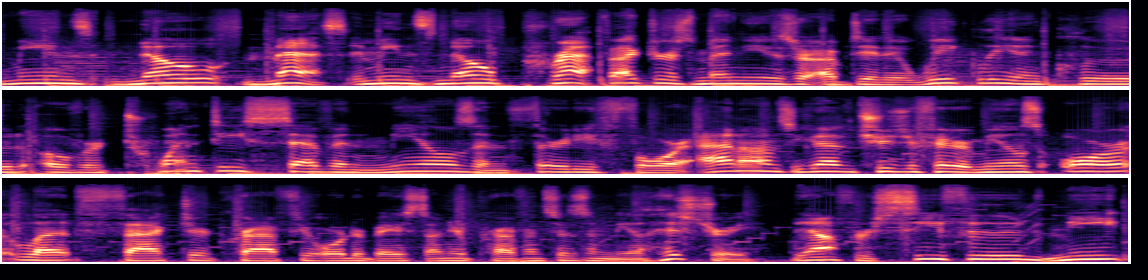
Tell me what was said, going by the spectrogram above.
means no mess. It means no prep. Factor's menus are updated weekly and include over 27 meals and 34 add-ons. You can either choose your favorite meals or let Factor craft your order based on your preferences and meal history. They offer seafood, meat,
